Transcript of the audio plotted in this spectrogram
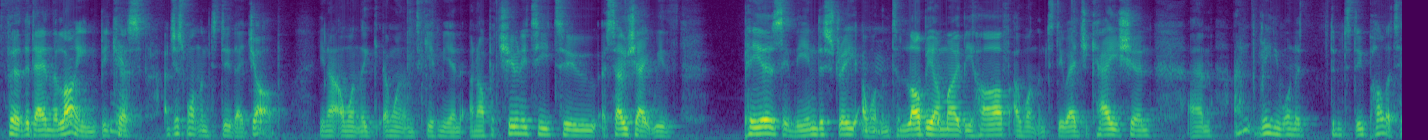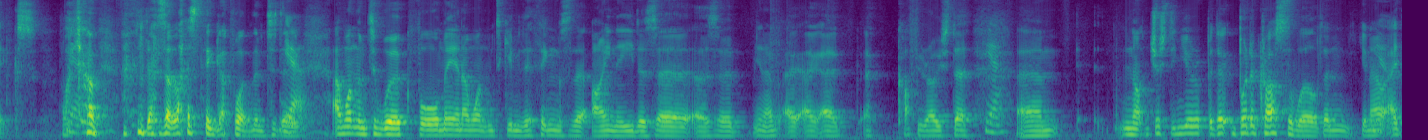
further down the line because I just want them to do their job. You know, I want the, I want them to give me an, an opportunity to associate with peers in the industry. I want mm-hmm. them to lobby on my behalf. I want them to do education. Um, I don't really want them to do politics. Like Yeah. that's the last thing I want them to do. Yeah. I want them to work for me, and I want them to give me the things that I need as a as a you know a, a, a- coffee roaster. Yeah. Um, not just in Europe, but but across the world. And you know, Yeah.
